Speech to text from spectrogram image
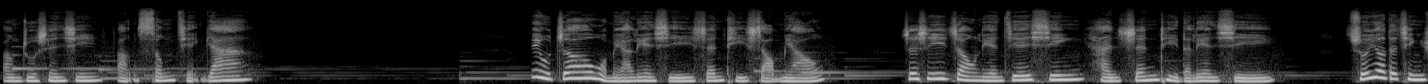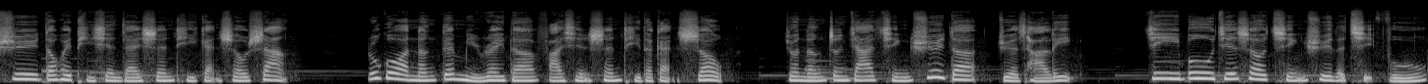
帮助身心放松减压。第五周我们要练习身体扫描，这是一种连接心和身体的练习。所有的情绪都会体现在身体感受上。如果能更敏锐地发现身体的感受，就能增加情绪的觉察力，进一步接受情绪的起伏。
